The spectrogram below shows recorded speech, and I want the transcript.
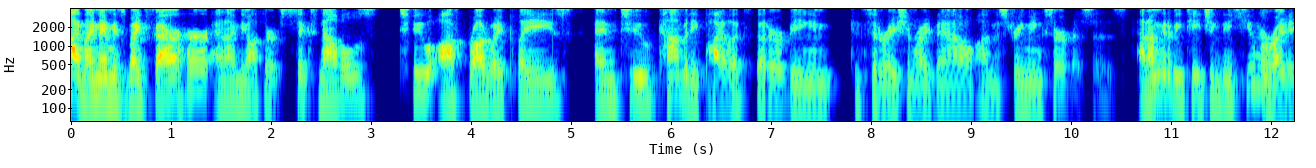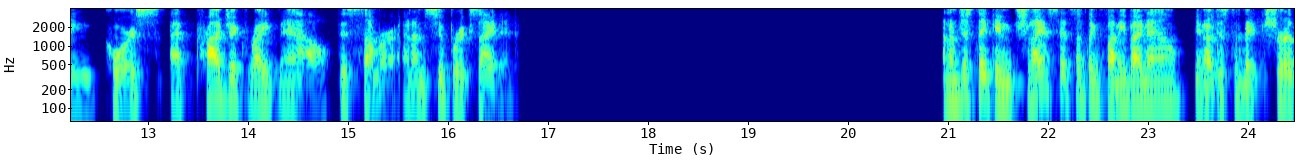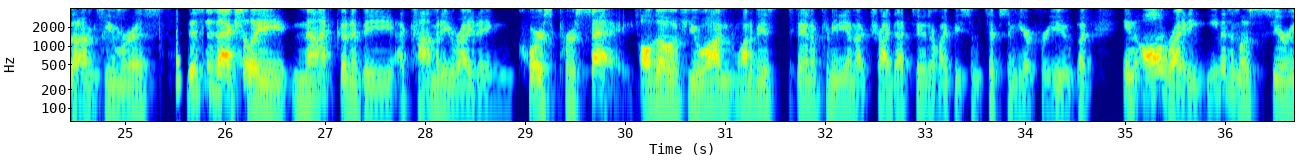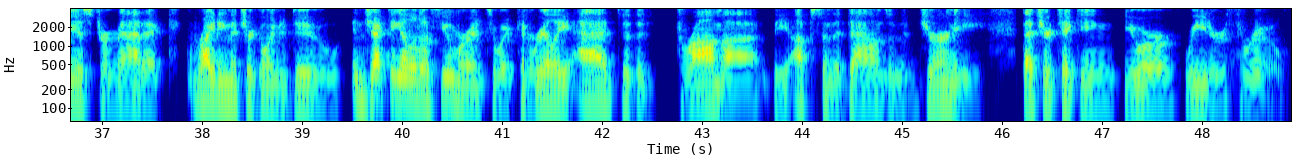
Hi, my name is Mike Farragher, and I'm the author of six novels, two off Broadway plays, and two comedy pilots that are being in consideration right now on the streaming services. And I'm going to be teaching the humor writing course at Project Write Now this summer, and I'm super excited. And I'm just thinking, should I have said something funny by now? You know, just to make sure that I'm humorous. This is actually not going to be a comedy writing course per se. Although, if you want, want to be a stand up comedian, I've tried that too. There might be some tips in here for you. But in all writing, even the most serious, dramatic writing that you're going to do, injecting a little humor into it can really add to the drama, the ups and the downs, and the journey that you're taking your reader through.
